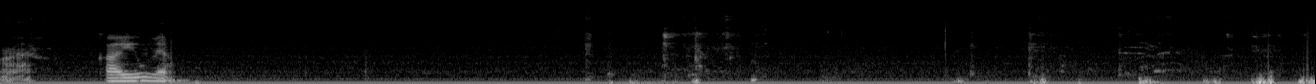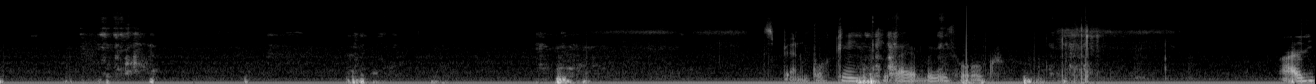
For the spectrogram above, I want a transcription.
Ah, caiu mesmo. Pouquinho que vai abrir o jogo. Suave.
